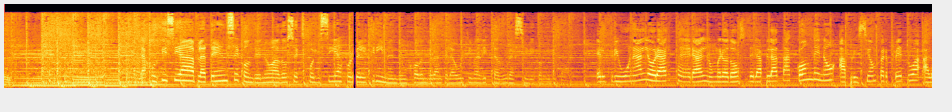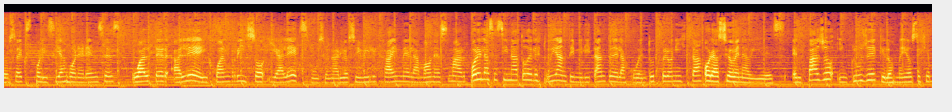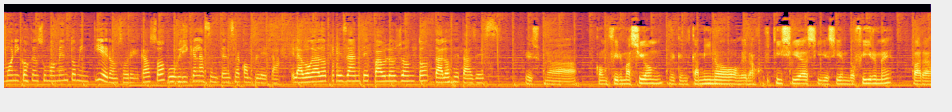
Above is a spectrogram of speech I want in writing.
La justicia platense condenó a dos ex policías por el crimen de un joven durante la última dictadura cívico-militar. El Tribunal Oral Federal número 2 de La Plata condenó a prisión perpetua a los ex policías bonaerenses Walter Ale y Juan Rizo y al ex funcionario civil Jaime Lamón Smart por el asesinato del estudiante y militante de la Juventud Peronista Horacio Benavides. El fallo incluye que los medios hegemónicos que en su momento mintieron sobre el caso publiquen la sentencia completa. El abogado querellante Pablo Yonto da los detalles. es una confirmación de que el camino de la justicia sigue siendo firme para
